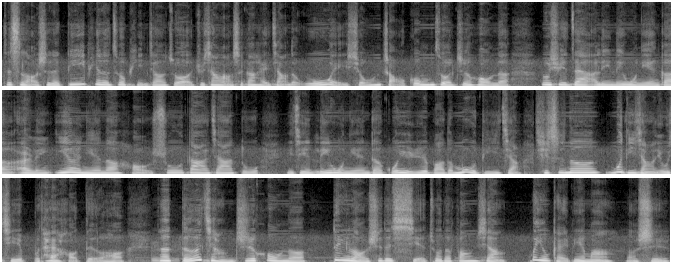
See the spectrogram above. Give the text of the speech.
这是老师的第一篇的作品，叫做就像老师刚才讲的《无尾熊找工作》之后呢，陆续在二零零五年跟二零一二年呢，好书大家读，以及零五年的《国语日报》的穆迪奖。其实呢，穆迪奖尤其不太好得哈。那得奖之后呢？对于老师的写作的方向会有改变吗？老师，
